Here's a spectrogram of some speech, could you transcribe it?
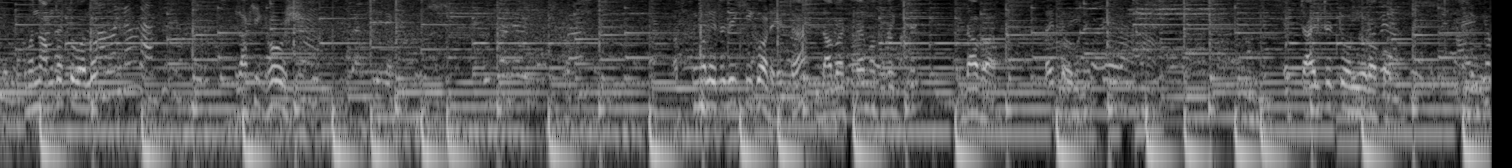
এটা তোমার নামটা একটু বলো। রাখি ঘোষ। আচ্ছা তুমি বলো এটা দিয়ে কি করে? এটা দাবা খেলার মতো দেখছে। দাবা তাই তো? স্টাইলটা একটু অন্যরকম। স্টাইলটা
